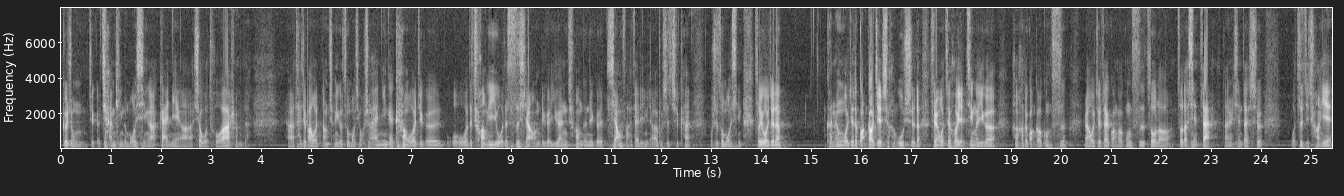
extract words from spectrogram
各种这个产品的模型啊、概念啊、效果图啊什么的。啊，他就把我当成一个做模型。我说，哎，你应该看我这个我我的创意、我的思想、那个原创的那个想法在里面，而不是去看我是做模型。所以我觉得，可能我觉得广告界是很务实的。虽然我最后也进了一个很好的广告公司，然后我就在广告公司做了做到现在。当然现在是我自己创业。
